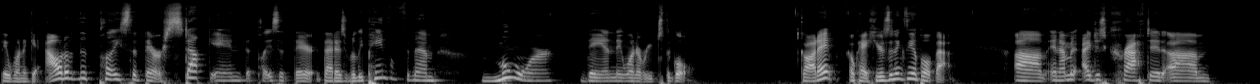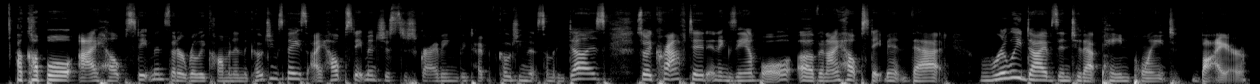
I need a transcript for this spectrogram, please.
They want to get out of the place that they're stuck in, the place that they're that is really painful for them, more than they want to reach the goal. Got it? Okay, here's an example of that. Um, and I'm I just crafted um, a couple I help statements that are really common in the coaching space. I help statements just describing the type of coaching that somebody does. So I crafted an example of an I help statement that really dives into that pain point buyer.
